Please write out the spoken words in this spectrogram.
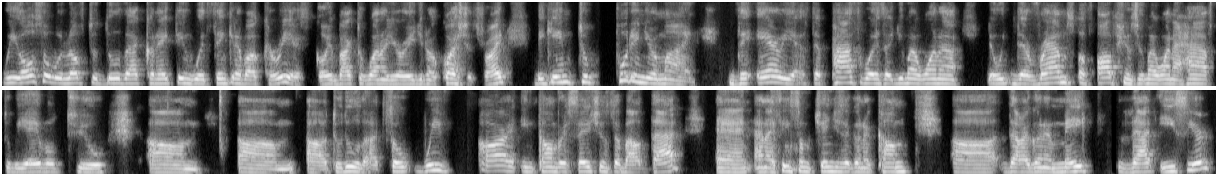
We also would love to do that connecting with thinking about careers, going back to one of your original questions, right? Begin to put in your mind the areas, the pathways that you might want to, the, the ramps of options you might want to have to be able to um, um, uh, to do that. So we are in conversations about that, and and I think some changes are going to come uh, that are going to make that easier.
